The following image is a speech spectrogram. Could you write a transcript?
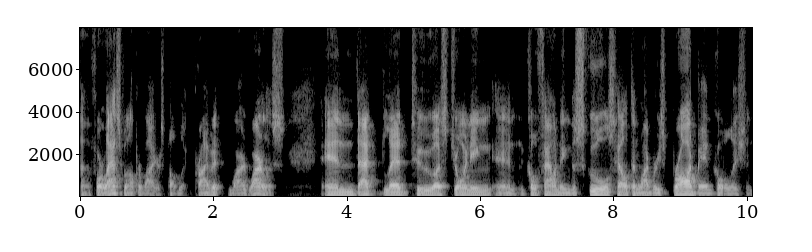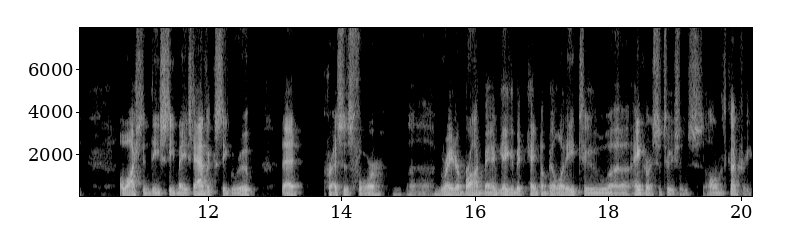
uh, for last mile providers, public, private, wired, wireless. And that led to us joining and co-founding the Schools, Health and Libraries Broadband Coalition, a Washington DC based advocacy group that presses for uh, greater broadband gigabit capability to uh, anchor institutions all over the country.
